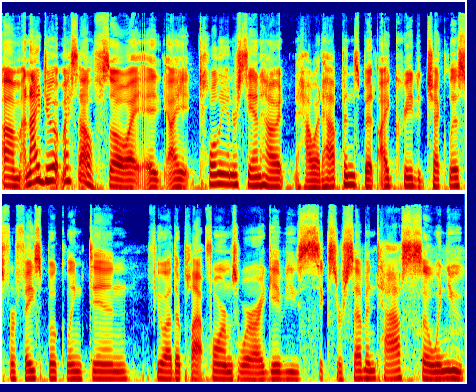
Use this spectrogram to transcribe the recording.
Um, and I do it myself, so I, I I totally understand how it how it happens. But I created checklists for Facebook, LinkedIn, a few other platforms where I gave you six or seven tasks. So when you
